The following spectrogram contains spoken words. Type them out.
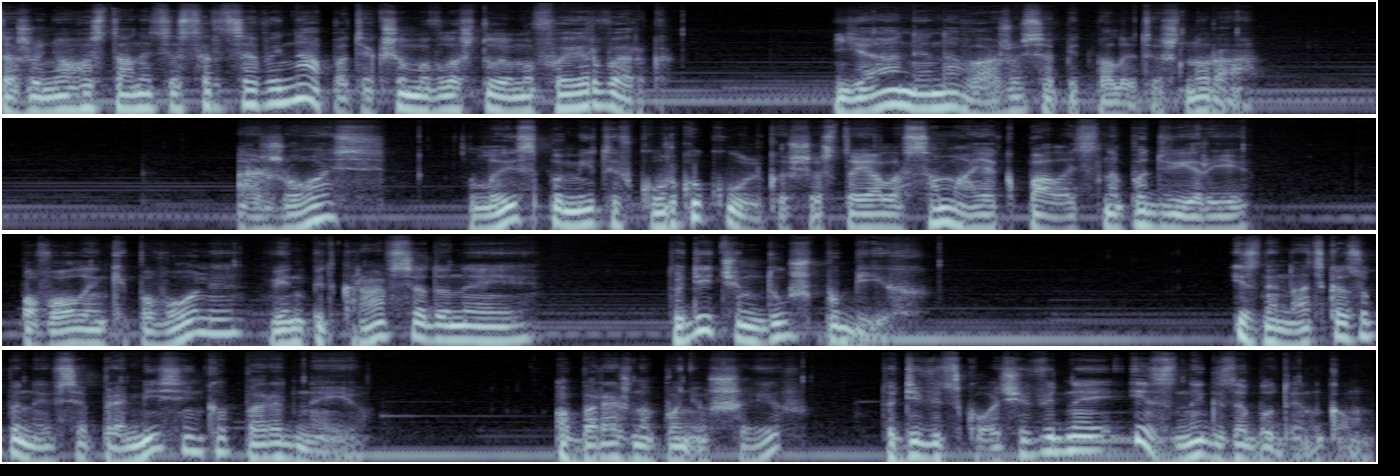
Та ж у нього станеться серцевий напад, якщо ми влаштуємо феєрверк. Я не наважуся підпалити шнура. Аж ось лис помітив курку кульку, що стояла сама, як палець на подвір'ї. Поволеньки поволі він підкрався до неї, тоді чимдуж побіг. І зненацька зупинився прямісінько перед нею. Обережно понюшив, тоді відскочив від неї і зник за будинком.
